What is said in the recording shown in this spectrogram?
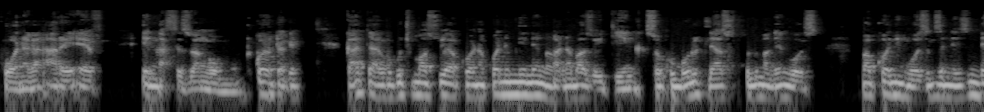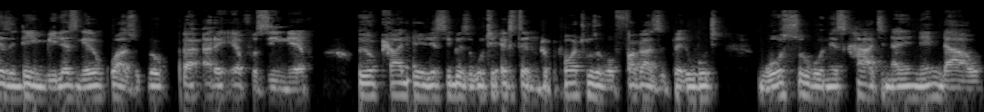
khona ka-RAF engasizwanga umuntu kodwa-ke ngada-ke ukuthi uma usuya khona khona imininingwane abazoyidinga. So khumbula ukuthi la sikhuluma ngengozi bakhona ingozi kunezinto ezinto ey'mbili ezingeke ukwazi ka-RAF zingekho uyokuqalele sibiza ukuthi i-accident report uzobe ufakazi phela ukuthi ngosuku nesikhathi nendawo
